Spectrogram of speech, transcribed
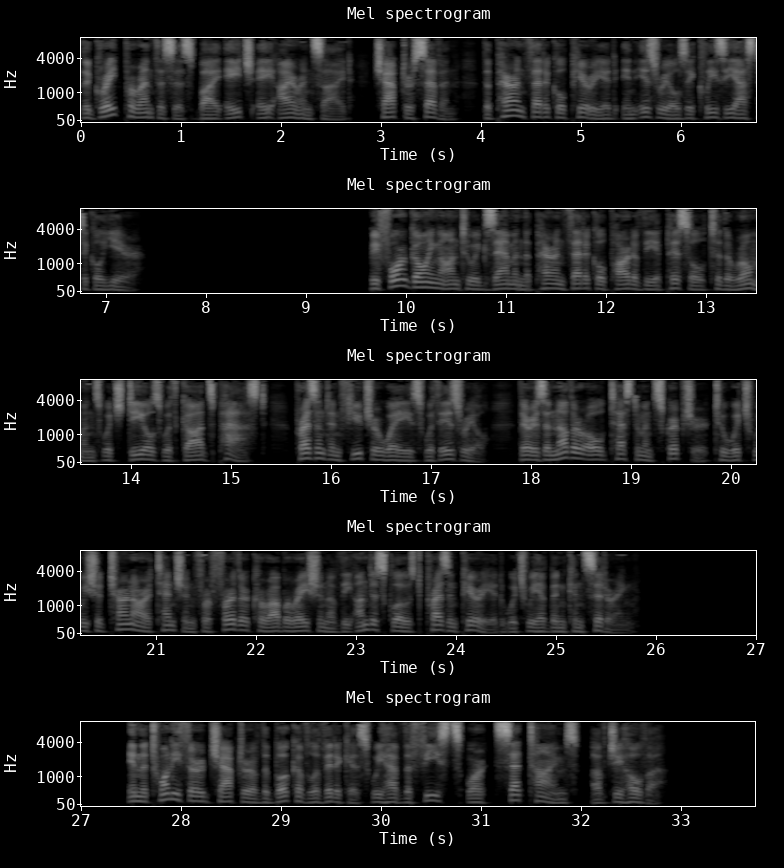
The Great Parenthesis by H. A. Ironside, Chapter 7, The Parenthetical Period in Israel's Ecclesiastical Year. Before going on to examine the parenthetical part of the epistle to the Romans which deals with God's past, present and future ways with Israel, there is another Old Testament scripture to which we should turn our attention for further corroboration of the undisclosed present period which we have been considering. In the 23rd chapter of the book of Leviticus we have the feasts or set times of Jehovah.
